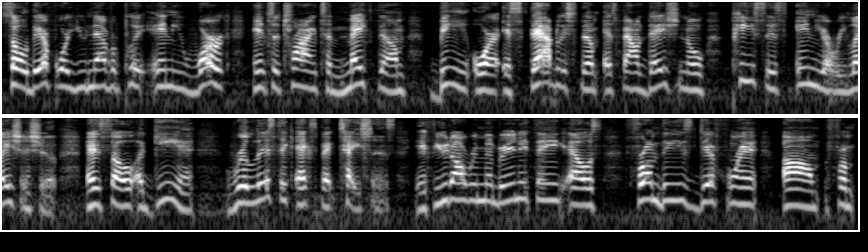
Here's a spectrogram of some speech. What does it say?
So therefore, you never put any work into trying to make them be or establish them as foundational pieces in your relationship. And so again, realistic expectations. If you don't remember anything else from these different um from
